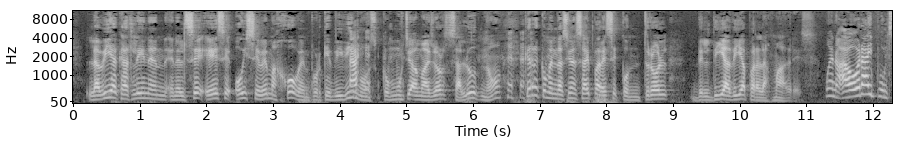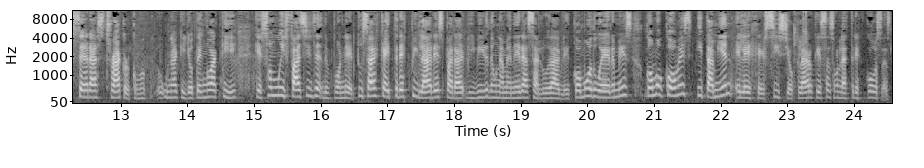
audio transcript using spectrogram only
la vi a Kathleen en, en el CES, hoy se ve más joven porque vivimos con mucha mayor salud, ¿no? ¿Qué recomendaciones hay para ese control del día a día para las madres? Bueno, ahora hay pulseras tracker, como una que yo tengo aquí, que son muy fáciles de- poner. Tú sabes que hay tres pilares para vivir de una manera saludable. Cómo duermes, cómo comes y también el ejercicio. Claro que esas son las tres cosas.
